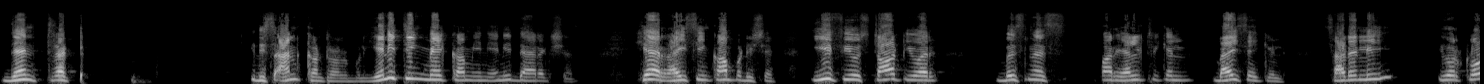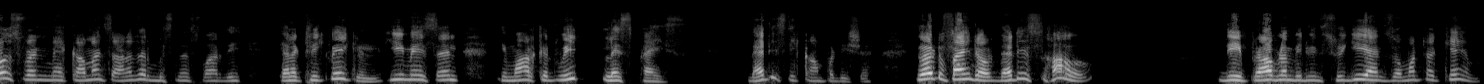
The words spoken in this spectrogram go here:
Then threat. It is uncontrollable. Anything may come in any direction. Here, rising competition. If you start your business for electrical bicycle, suddenly your close friend may commence another business for the electric vehicle. He may sell the market with less price. That is the competition. You have to find out that is how the problem between Swiggy and Zomato came.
